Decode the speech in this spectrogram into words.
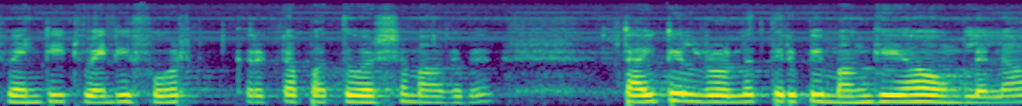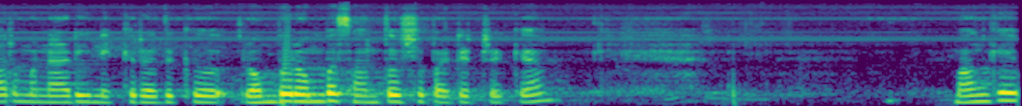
டுவெண்ட்டி டுவெண்ட்டி ஃபோர் கரெக்டாக பத்து வருஷம் ஆகுது. டைட்டில் ரோலில் திருப்பி மங்கையாக உங்களை எல்லோரும் முன்னாடி நிற்கிறதுக்கு ரொம்ப ரொம்ப சந்தோஷப்பட்டுட்ருக்கேன் மங்கை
